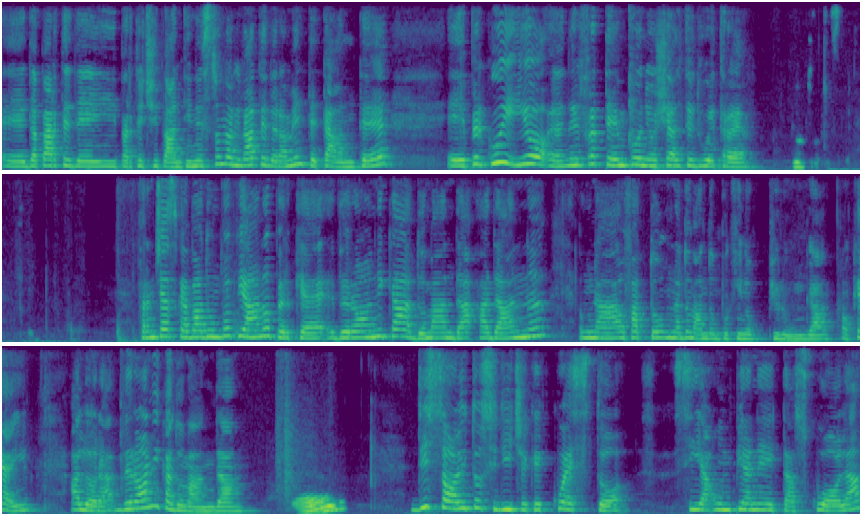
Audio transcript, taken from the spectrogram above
eh, da parte dei partecipanti. Ne sono arrivate veramente tante, eh, per cui io eh, nel frattempo ne ho scelte due o tre. Francesca, vado un po' piano perché Veronica domanda ad Anne, una, ho fatto una domanda un pochino più lunga, ok? Allora, Veronica domanda, Oh. di solito si dice che questo sia un pianeta scuola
